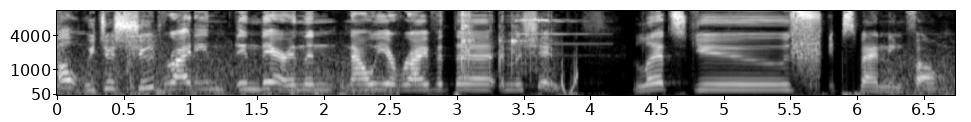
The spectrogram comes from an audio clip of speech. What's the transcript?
Oh, we just shoot right in, in there, and then now we arrive at the in the ship. Let's use expanding foam.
